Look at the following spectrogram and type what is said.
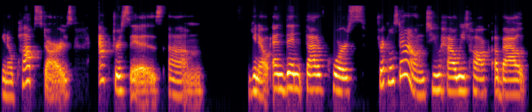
you know pop stars actresses um you know and then that of course trickles down to how we talk about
